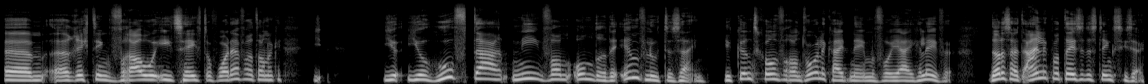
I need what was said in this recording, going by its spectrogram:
ehm, eh, richting vrouwen iets heeft of whatever dan ook. Je, je, je hoeft daar niet van onder de invloed te zijn. Je kunt gewoon verantwoordelijkheid nemen voor je eigen leven. Dat is uiteindelijk wat deze distinctie zegt.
